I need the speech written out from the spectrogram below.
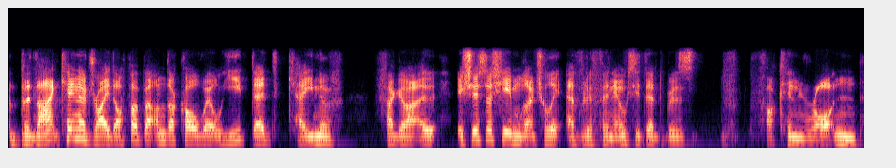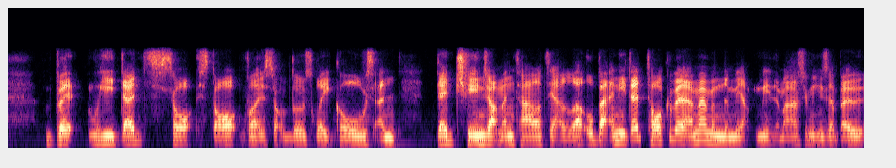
But that kind of dried up a bit under caldwell. He did kind of figure out. It's just a shame. Literally everything else he did was f- fucking rotten. But he did stop, stop like sort of those late goals and did change that mentality a little bit. And he did talk about it. I remember in the meet, the manager meetings about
